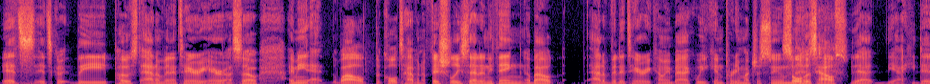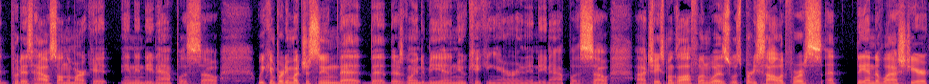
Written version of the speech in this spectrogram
It's it's the post Adam Vinatieri era. So, I mean, at, while the Colts haven't officially said anything about Adam Vinatieri coming back, we can pretty much assume Sold that, his house. that yeah, he did put his house on the market in Indianapolis. So, we can pretty much assume that that there's going to be a new kicking era in Indianapolis. So, uh, Chase McLaughlin was was pretty solid for us at the end of last year.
